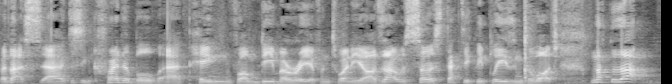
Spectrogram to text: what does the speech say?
But that's uh, just incredible uh, ping from Di Maria from 20 yards. That was so aesthetically pleasing to watch. And after that,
